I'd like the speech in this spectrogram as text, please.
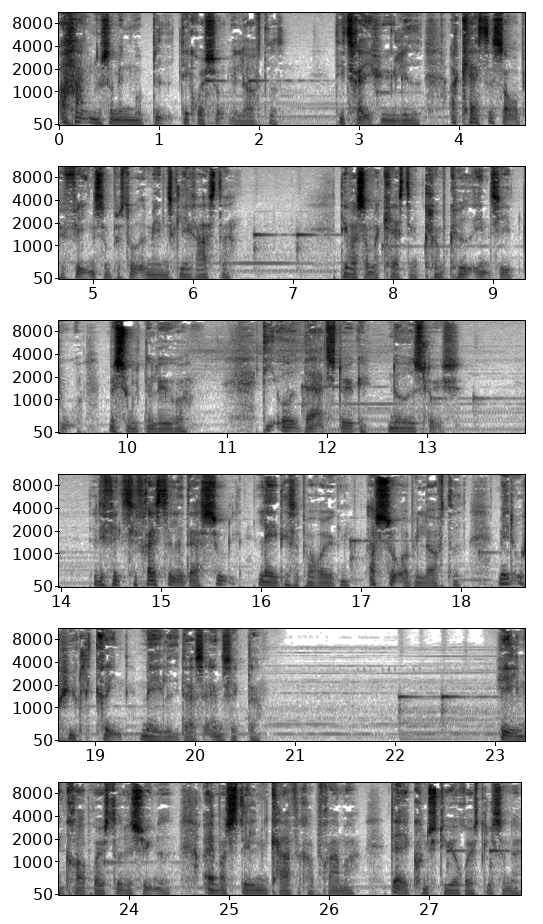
og hang nu som en mobil dekoration i loftet. De tre hylede og kastede sig over buffeten, som bestod af menneskelige rester. Det var som at kaste en klump kød ind til et bur med sultne løver. De åd hvert stykke nådesløs. Da de fik tilfredsstillet deres sult, lagde de sig på ryggen og så op i loftet med et uhyggeligt grin malet i deres ansigter. Hele min krop rystede ved synet, og jeg måtte stille min kaffekop fra mig, da jeg ikke kunne styre rystelserne.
